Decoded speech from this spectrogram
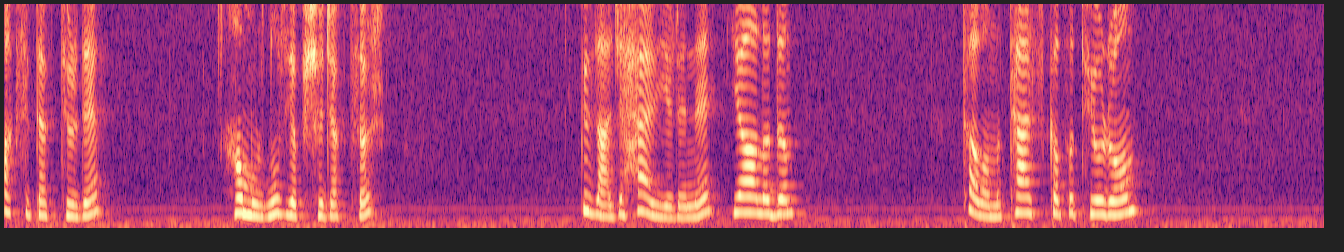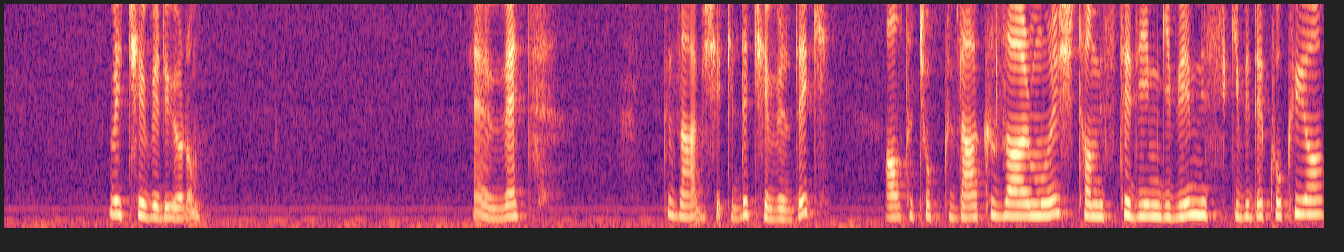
Aksi takdirde hamurunuz yapışacaktır. Güzelce her yerini yağladım. Tavamı ters kapatıyorum ve çeviriyorum. Evet. Güzel bir şekilde çevirdik. Altı çok güzel kızarmış. Tam istediğim gibi mis gibi de kokuyor.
